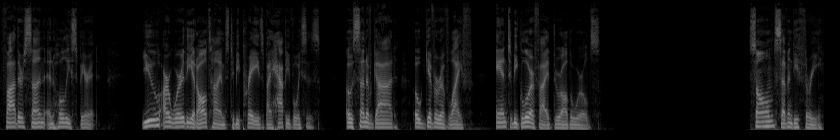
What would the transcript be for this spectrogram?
Father, Son, and Holy Spirit. You are worthy at all times to be praised by happy voices, O Son of God, O Giver of life, and to be glorified through all the worlds. Psalm 73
